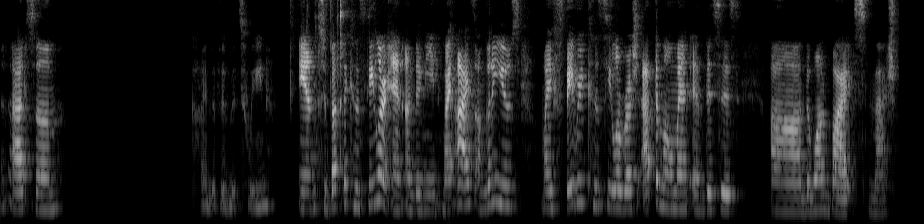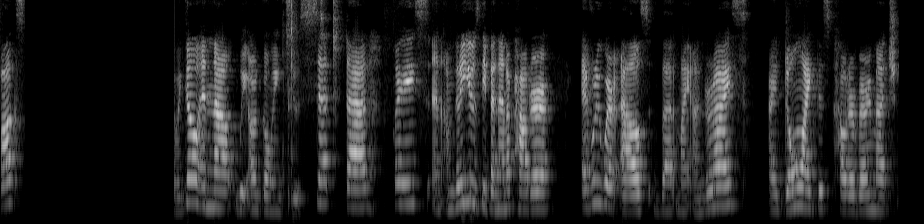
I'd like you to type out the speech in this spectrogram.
And add some kind of in between. And to buff the concealer in underneath my eyes, I'm going to use my favorite concealer brush at the moment and this is uh, the one by Smashbox. There we go and now we are going to set that place and I'm gonna use the banana powder everywhere else but my under eyes. I don't like this powder very much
